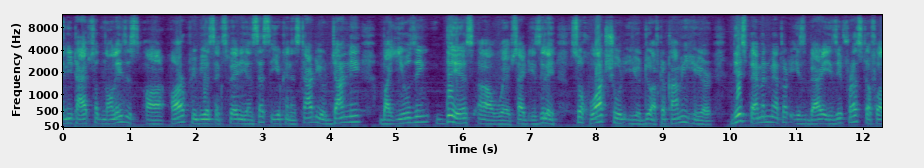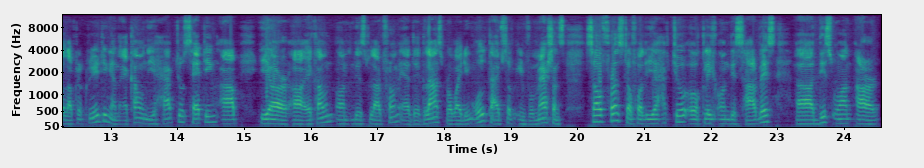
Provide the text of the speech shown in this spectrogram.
any types of knowledge or, or previous experiences you can start your journey by using this uh, website easily. So what should you do after coming here? This payment method is very easy. First of all after creating an account you have to setting up your uh, account on this platform at a glance providing all types of informations. So first of all you have to uh, click on the service uh, this one are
